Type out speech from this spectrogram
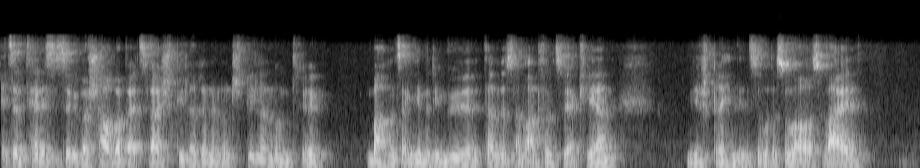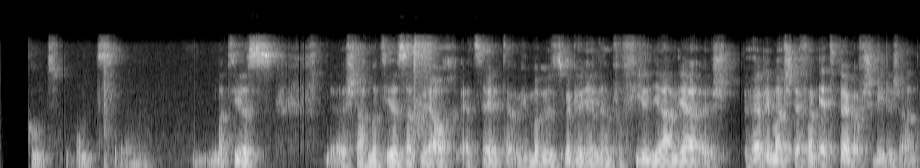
jetzt im Tennis ist es ja überschaubar bei zwei Spielerinnen und Spielern und wir machen uns eigentlich immer die Mühe, dann das am Anfang zu erklären. Wir sprechen den so oder so aus, weil gut. Und äh, Matthias, äh, Stach Matthias hat mir auch erzählt, wie wir über das mal geredet haben vor vielen Jahren, ja, hör dir mal Stefan Edberg auf Schwedisch an.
